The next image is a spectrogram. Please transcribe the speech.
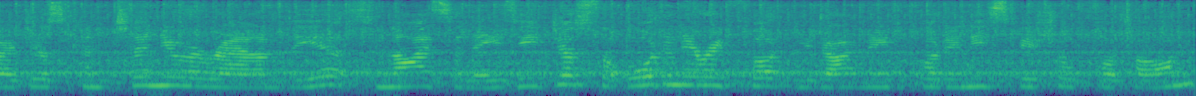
So just continue around there. It's nice and easy. Just the ordinary foot. You don't need to put any special foot on.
